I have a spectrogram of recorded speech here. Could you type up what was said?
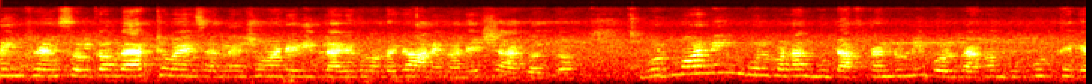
Morning friends welcome back to my channel সময় ডেলি ব্লগে তোমাদেরকে অনেক অনেক স্বাগত। গুড মর্নিং বলব না গুড আফটারনুনই বলব। এখন দুপুর থেকে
